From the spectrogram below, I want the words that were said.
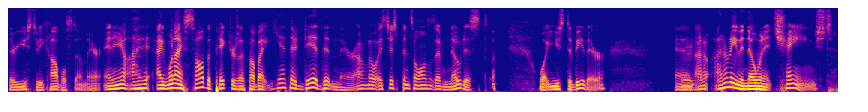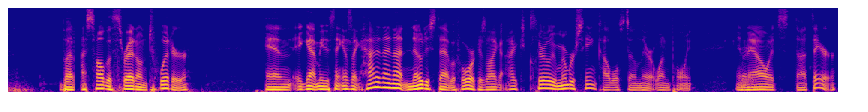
There used to be cobblestone there, and you know, I, I when I saw the pictures, I thought about, yeah, there did, didn't there? I don't know. It's just been so long since I've noticed what used to be there, and Hmm. I don't, I don't even know when it changed. But I saw the thread on Twitter and it got me to think. I was like, "How did I not notice that before?" Because like I clearly remember seeing cobblestone there at one point, and Right. now it's not there.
